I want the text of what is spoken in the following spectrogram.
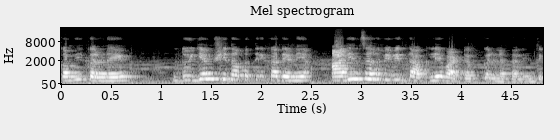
कमी करणे दुय्यम शिधापत्रिका देणे आदींसह विविध दाखले वाटप करण्यात आले होते.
